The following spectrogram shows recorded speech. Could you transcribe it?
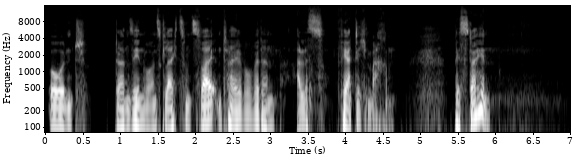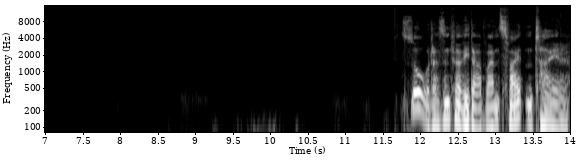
Und dann sehen wir uns gleich zum zweiten Teil, wo wir dann alles fertig machen. Bis dahin. So, da sind wir wieder beim zweiten Teil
